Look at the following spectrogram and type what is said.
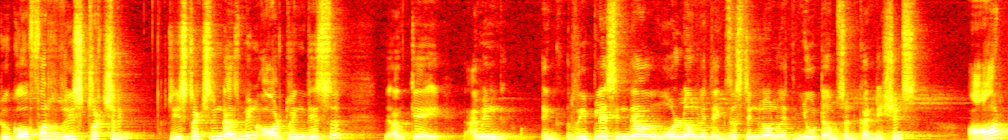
to go for restructuring. Restructuring has been altering this, okay, I mean replacing the old loan with existing loan with new terms and conditions or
